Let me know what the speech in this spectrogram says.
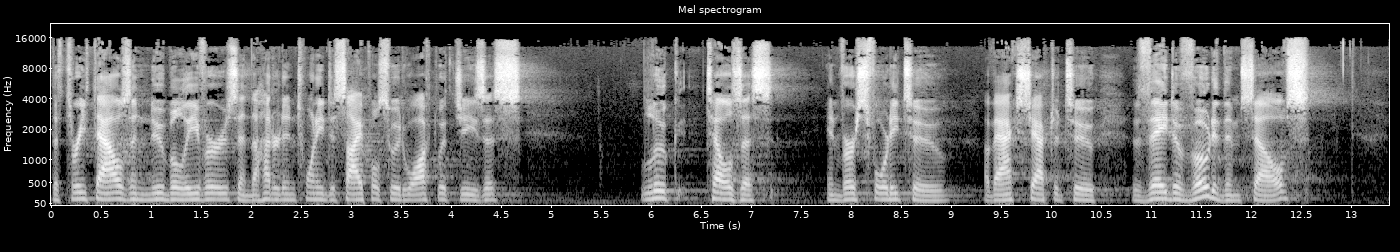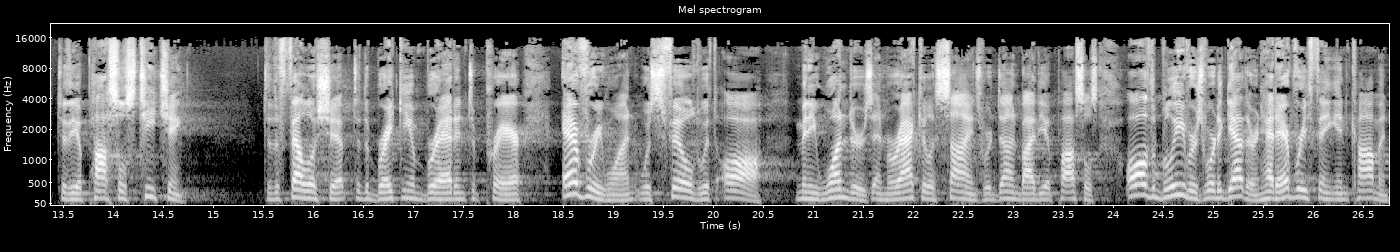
the 3,000 new believers and the 120 disciples who had walked with Jesus, Luke tells us in verse 42 of Acts chapter 2 they devoted themselves to the apostles' teaching, to the fellowship, to the breaking of bread, and to prayer. Everyone was filled with awe many wonders and miraculous signs were done by the apostles. All the believers were together and had everything in common.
